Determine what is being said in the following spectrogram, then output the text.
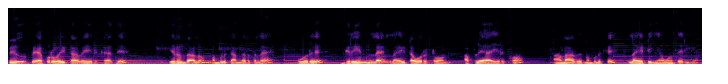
பியூர் பேப்பர் ஒயிட்டாகவே இருக்காது. இருந்தாலும் நம்மளுக்கு அந்த இடத்துல ஒரு க்ரீனில் லைட்டாக ஒரு டோன் அப்ளை ஆகிருக்கும் ஆனால் அது நம்மளுக்கு லைட்டிங்காகவும் தெரியும்.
